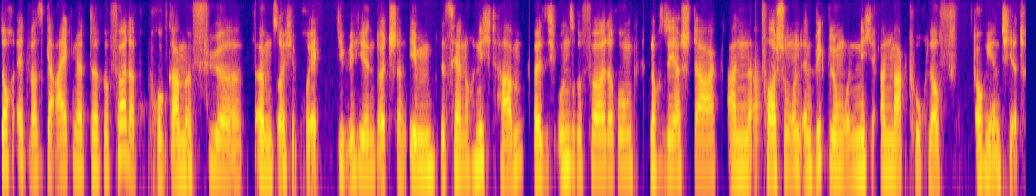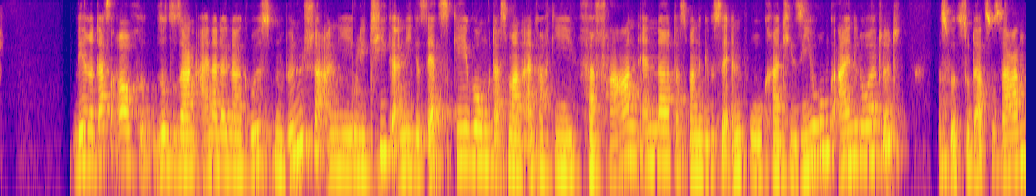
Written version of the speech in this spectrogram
doch etwas geeignetere Förderprogramme für ähm, solche Projekte die wir hier in Deutschland eben bisher noch nicht haben, weil sich unsere Förderung noch sehr stark an Forschung und Entwicklung und nicht an Markthochlauf orientiert. Wäre das auch sozusagen einer deiner größten Wünsche an die Politik, an die Gesetzgebung, dass man einfach die Verfahren ändert, dass man eine gewisse Entbürokratisierung einläutet? Was würdest du dazu sagen?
